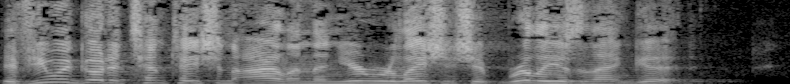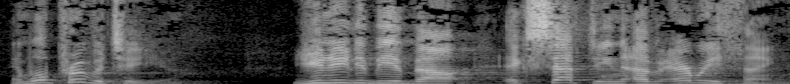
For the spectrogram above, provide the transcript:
if you would go to Temptation Island, then your relationship really isn't that good. And we'll prove it to you. You need to be about accepting of everything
